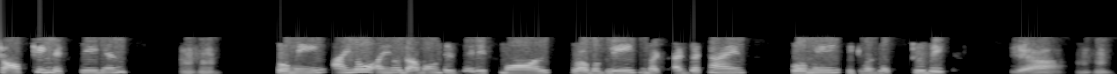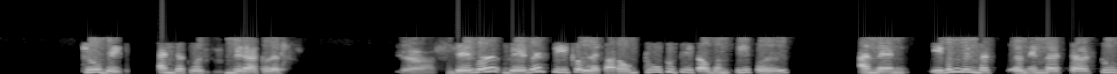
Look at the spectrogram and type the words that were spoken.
shocking experience. Mm-hmm for me. I know, I know the amount is very small, probably, but at that time, for me, it was like too big. Yeah. Mm-hmm. Too big, and that was mm-hmm. miraculous. Yes. There were there were people like around two to three thousand people, and then even in that in that uh, two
